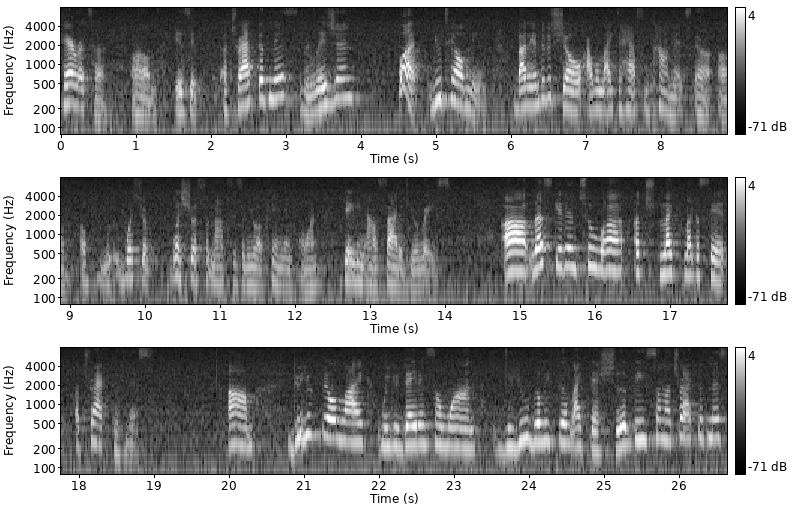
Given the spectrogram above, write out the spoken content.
character? Um, is it attractiveness, religion? What? You tell me. By the end of the show, I would like to have some comments uh, of, of what's your what's your synopsis and your opinion on dating outside of your race. Uh, let's get into uh, like like I said, attractiveness. Um, do you feel like when you're dating someone, do you really feel like there should be some attractiveness,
